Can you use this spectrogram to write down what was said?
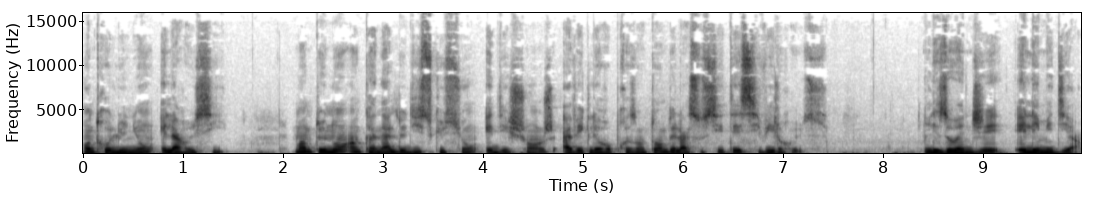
entre l'Union et la Russie, maintenant un canal de discussion et d'échange avec les représentants de la société civile russe les ONG et les médias.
